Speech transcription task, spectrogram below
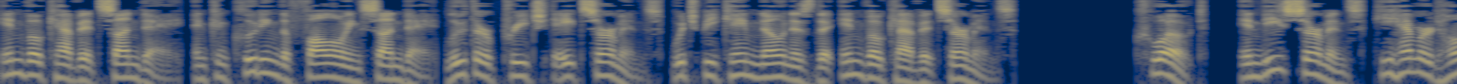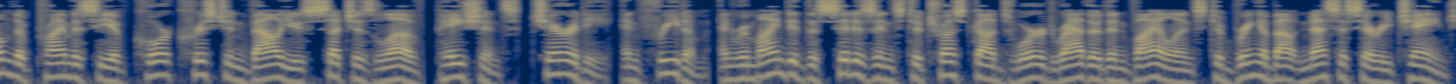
Invocavit Sunday, and concluding the following Sunday, Luther preached eight sermons, which became known as the Invocavit Sermons. Quote, in these sermons, he hammered home the primacy of core Christian values such as love, patience, charity, and freedom, and reminded the citizens to trust God's word rather than violence to bring about necessary change.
